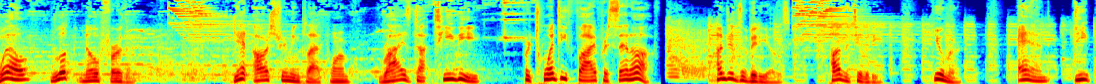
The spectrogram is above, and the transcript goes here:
Well, look no further. Get our streaming platform, Rise.tv, for 25% off. Hundreds of videos, positivity, humor, and deep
